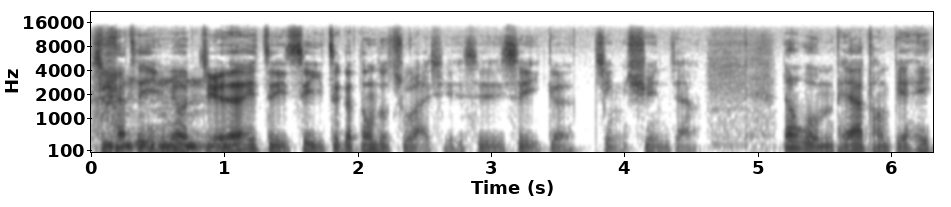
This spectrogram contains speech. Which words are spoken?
所以他自己没有觉得，哎、自己自己这个动作出来，其实是是一个警讯这样。那我们陪在旁边，哎、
